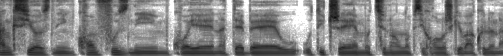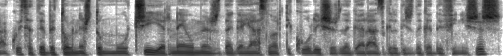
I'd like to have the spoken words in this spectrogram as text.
anksioznim, konfuznim, koje na tebe utiče emocionalno, psihološki ovako ili onako i sad tebe to nešto muči jer ne umeš da ga jasno artikulišeš, da ga razgradiš, da ga definišeš.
